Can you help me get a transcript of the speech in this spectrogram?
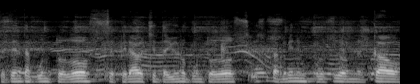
70.2, se esperaba 81.2. Eso también impulsó el mercado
